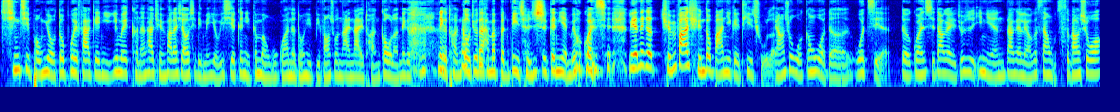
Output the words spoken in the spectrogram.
亲戚朋友都不会发给你，因为可能他群发的消息里面有一些跟你根本无关的东西，比方说哪里哪里团购了，那个 那个团购就在他们本地城市，跟你也没有关系，连那个群发群都把你给剔除了。比方说，我跟我的我姐的关系大概也就是一年大概聊个三五次。比方说，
